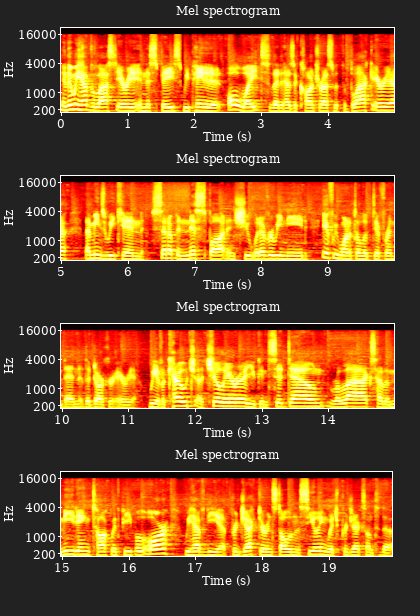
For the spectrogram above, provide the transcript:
And then we have the last area in this space. We painted it all white so that it has a contrast with the black area. That means we can set up in this spot and shoot whatever we need if we want it to look different than the darker area. We have a couch, a chill area. You can sit down, relax, have a meeting, talk with people, or we have the uh, projector installed in the ceiling, which projects onto the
